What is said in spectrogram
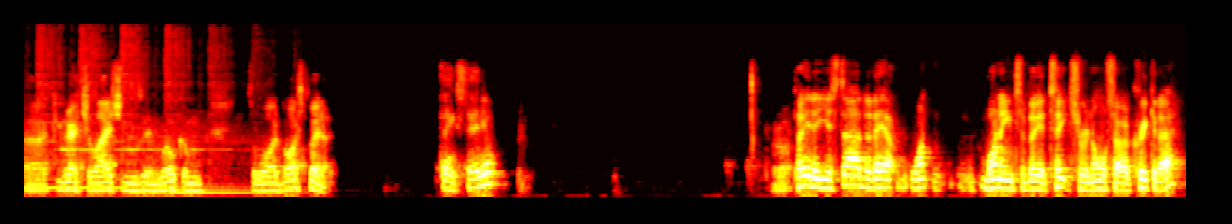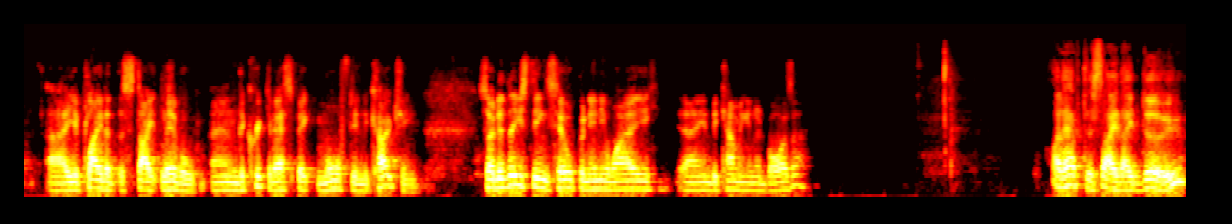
uh, congratulations and welcome to Why Advice, Peter. Thanks, Daniel. Right. Peter, you started out want, wanting to be a teacher and also a cricketer. Uh, you played at the state level, and the cricket aspect morphed into coaching. So, did these things help in any way uh, in becoming an advisor? I'd have to say they do.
